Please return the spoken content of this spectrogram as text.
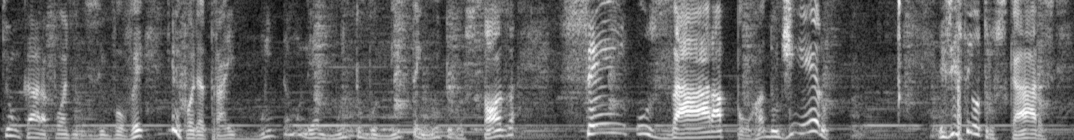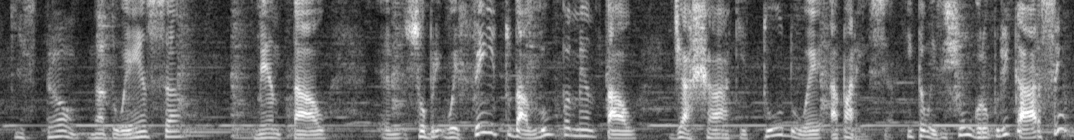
que um cara pode desenvolver, que ele pode atrair muita mulher muito bonita e muito gostosa sem usar a porra do dinheiro. Existem outros caras que estão na doença mental, eh, sobre o efeito da lupa mental de achar que tudo é aparência. Então existe um grupo de caras, sim,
